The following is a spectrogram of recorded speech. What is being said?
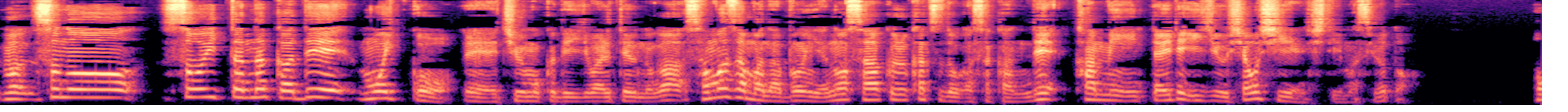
まあ、その、そういった中で、もう一個、えー注目で言われているのが、様々な分野のサークル活動が盛んで、官民一体で移住者を支援していますよと。あ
